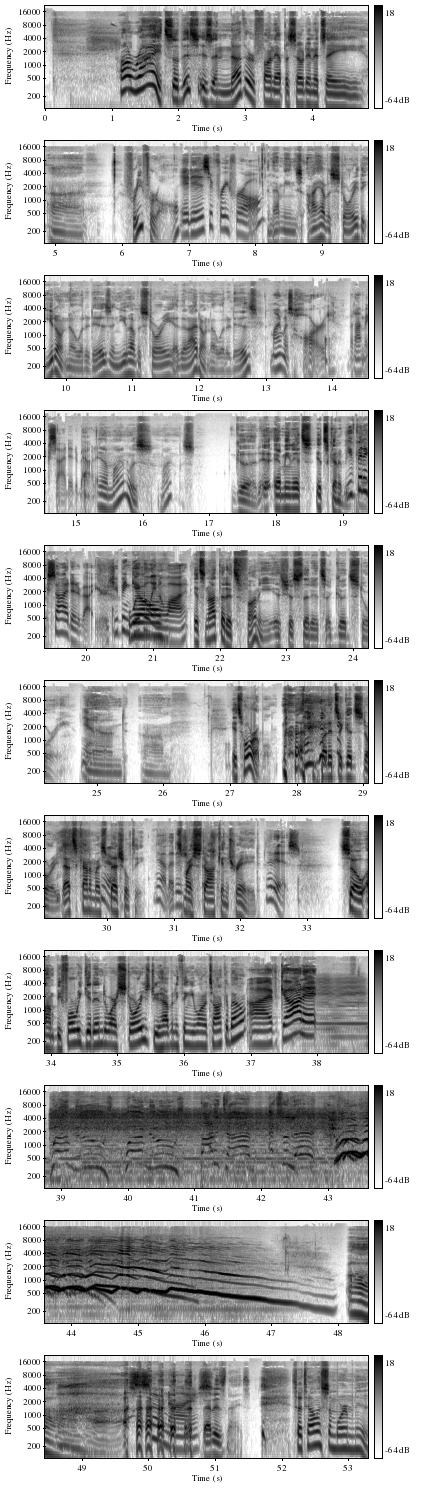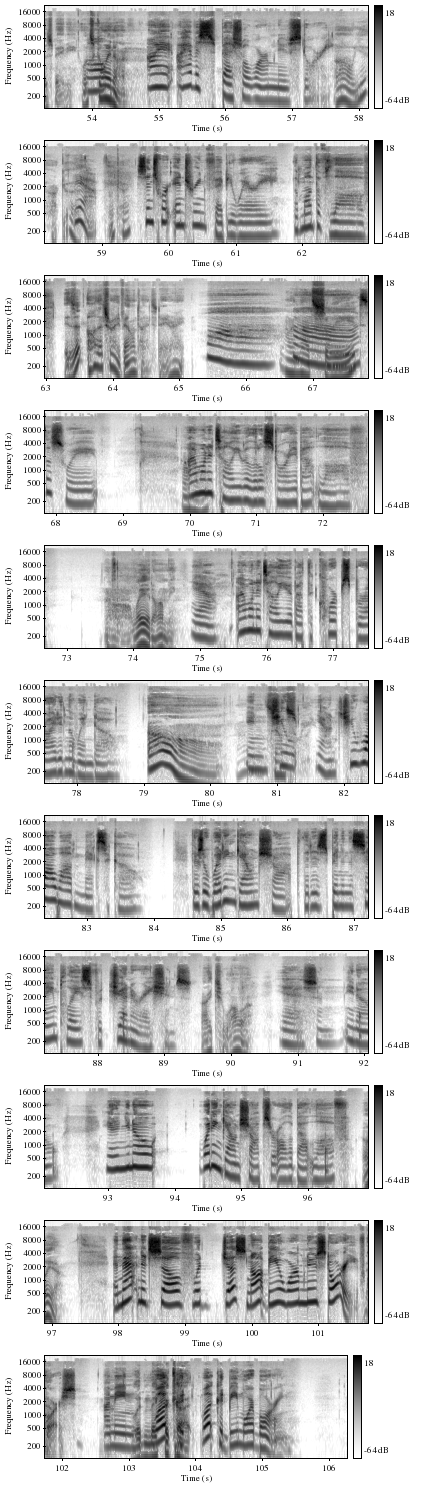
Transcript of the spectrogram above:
All right, so this is another fun episode, and it's a uh, free for all. It is a free for all. And that means I have a story that you don't know what it is, and you have a story that I don't know what it is. Mine was hard, but I'm excited about it. Yeah, mine was mine was good. I, I mean, it's it's going to be. You've been good. excited about yours. You've been Well, giggling a lot. It's not that it's funny; it's just that it's a good story. Yeah. And um, it's horrible, but it's a good story. That's kind of my Yeah. specialty. Yeah, that is It's my your stock and trade. It is. So, um, before we get into our stories, do you have anything you want to talk about? I've got it. Worm news, worm news, party time, excellent. Ah, So nice. that is nice. So, tell us some worm news, baby. What's Well- going on? Have a special worm news story. Oh, yeah, good. Yeah. Okay. Since we're entering February, the month of love. Is it? Oh, that's right. Valentine's Day, right? Aww. Oh, that's sweet. So sweet. I oh. want to tell you a little story about love. Oh, lay it on me. Yeah. I want to tell you about the corpse bride in the window. Oh, In Chihu- yeah, in Chihuahua, Mexico. There's a wedding gown shop that has been in the same place for generations. I Chihuahua. Yes, and you know, and you know, wedding gown shops are all about love. Oh, yeah. And that in itself would just not be a worm news story, of course. I mean, Wouldn't make what the could cut. what could be more boring?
